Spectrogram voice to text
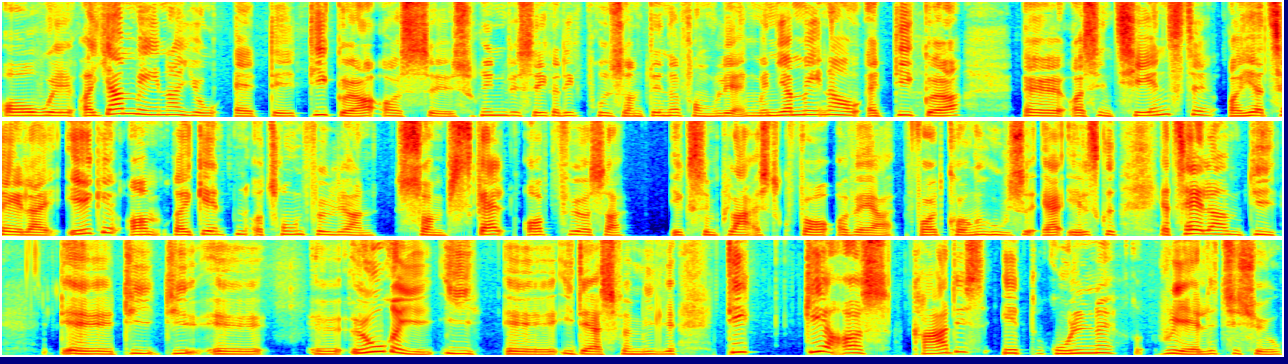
og, øh, og jeg mener jo, at øh, de gør os, øh, Surin vil sikkert ikke bryde sig om den her formulering, men jeg mener jo, at de gør øh, os en tjeneste, og her taler jeg ikke om regenten og tronfølgeren, som skal opføre sig eksemplarisk for at være for at kongehuset er elsket. Jeg taler om de, øh, de, de øh, øh øvrige i, øh, i deres familie. De giver os gratis et rullende reality show,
